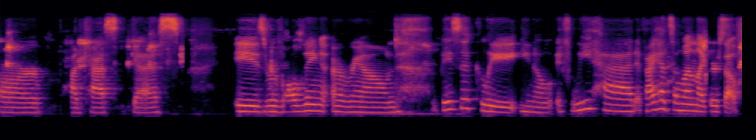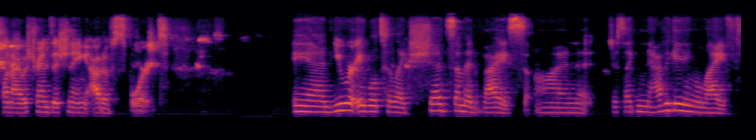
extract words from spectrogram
our podcast guests is revolving around basically, you know, if we had, if I had someone like yourself when I was transitioning out of sport and you were able to like shed some advice on just like navigating life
